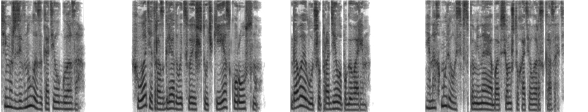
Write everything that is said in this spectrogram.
Тимош зевнул и закатил глаза. «Хватит разглядывать свои штучки, я скоро усну. Давай лучше про дело поговорим». Я нахмурилась, вспоминая обо всем, что хотела рассказать.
